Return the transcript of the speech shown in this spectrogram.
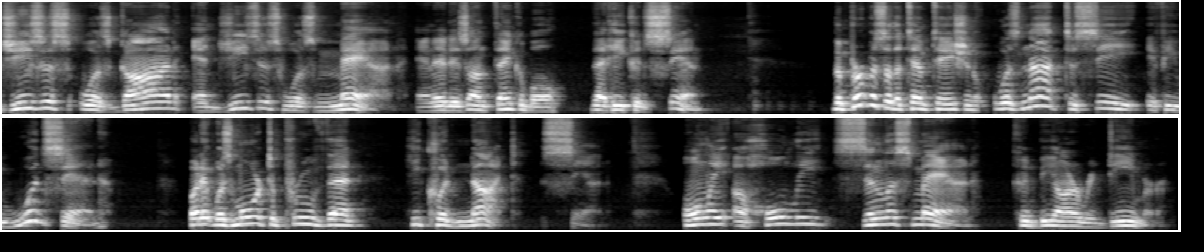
Jesus was God and Jesus was man, and it is unthinkable that he could sin. The purpose of the temptation was not to see if he would sin, but it was more to prove that he could not sin. Only a holy, sinless man could be our Redeemer.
